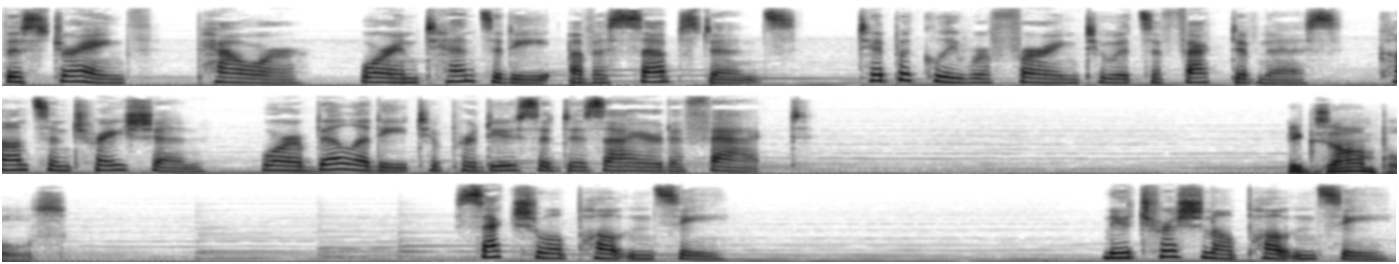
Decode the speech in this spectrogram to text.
The strength, power, or intensity of a substance, typically referring to its effectiveness, concentration, or ability to produce a desired effect. Examples Sexual potency, Nutritional potency.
